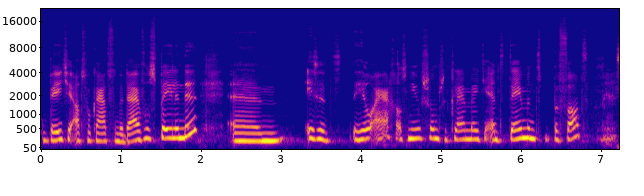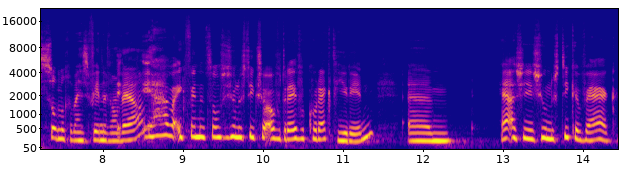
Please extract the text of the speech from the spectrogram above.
beetje advocaat van de duivel spelende. ehm, is het heel erg als nieuws soms een klein beetje entertainment bevat. Ja, sommige mensen vinden van wel. Ja, maar ik vind het soms de journalistiek zo overdreven correct hierin. Ehm, hè, als je je journalistieke werk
